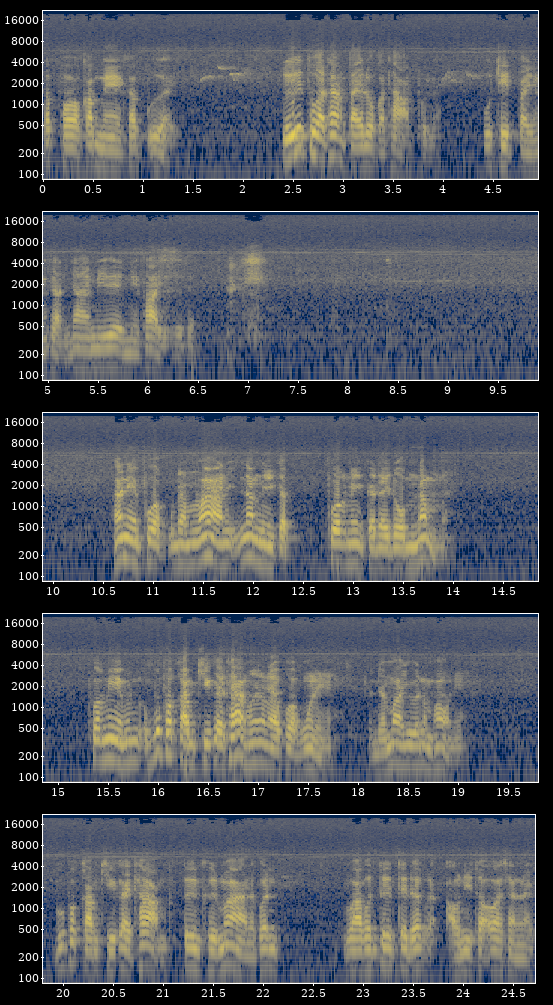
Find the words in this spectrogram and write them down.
กับพ่อกับแม่กับเอื่อย หรือทั่วทั้งไตโลกธาตุพุ่นละอุทิศไปทั้งสันย่ายมีเวรมีไพ่ด้วยสิฮันนี่พวกนำมานี่น้ำนี่กับพวกนี้ก็ได้ดมน้ำพวกนี้มันบุพกรรมขี่ไก่ทางเพื่ออะไรพวกมันนี่เดี๋ยวมาอยู่น้ำเฮานี่ บุพกรรมขี่ไก่ท่างตื่นขึ้นมาแล้วเพิ่นว่าเพิ่นตื่นเต้นเด็กเอานี่เถาะว่าซั่นเลย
